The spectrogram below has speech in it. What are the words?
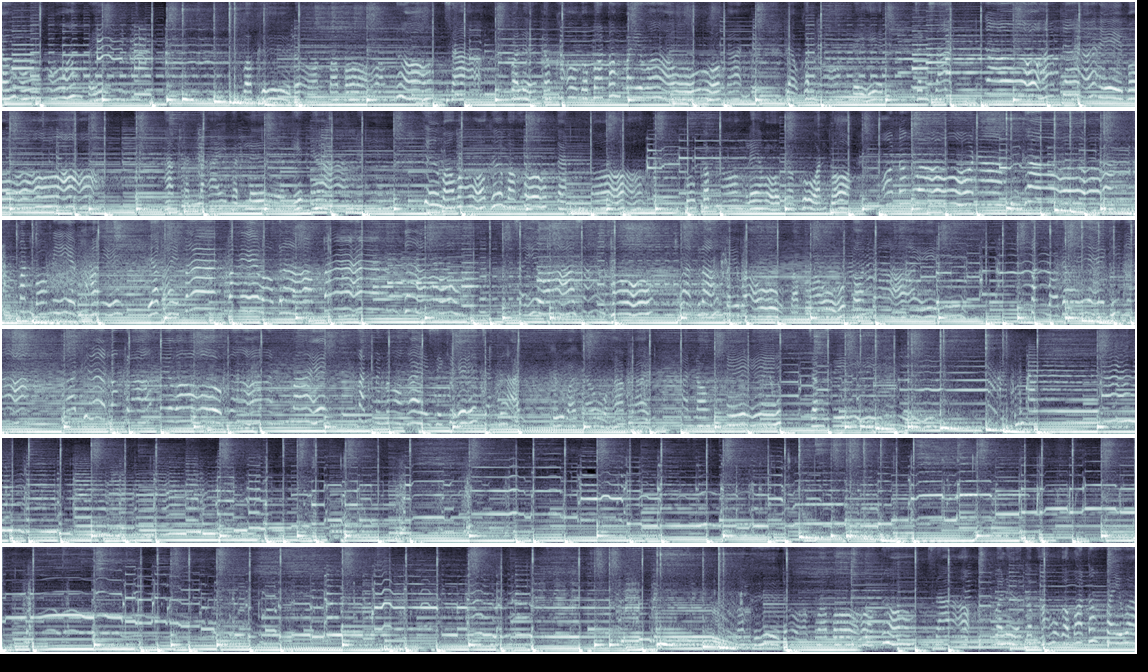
เขาเป็นบ่คือดอกบ่บอกน้องสาว่าเลิกกับเขาก็บ่ต้องไปว่ากัน แล้วก็น้องได้เห็นจังสันเจ้าหักได้บ่หักกันหลายผัดเลิกเฮ็ดยางคือบ่เว้าคือบ่คบกันต่อพบกับน้องแล้วก็ควรพอพอต้อง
